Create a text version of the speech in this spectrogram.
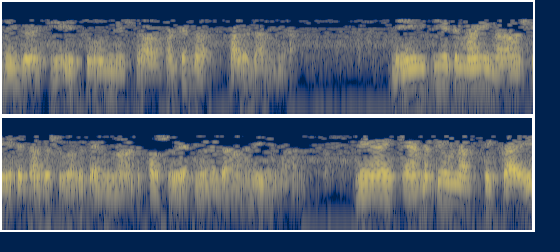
මේක හේතුන් නිසා හටගත් ඵල ධර්මයක්. මේ විදිහටමයි නාශයට දඟ සුවඳ දැනුණාට පසු ඇති වෙන දහම වෙනවා. මේ අය කැමති වුණත් එකයි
